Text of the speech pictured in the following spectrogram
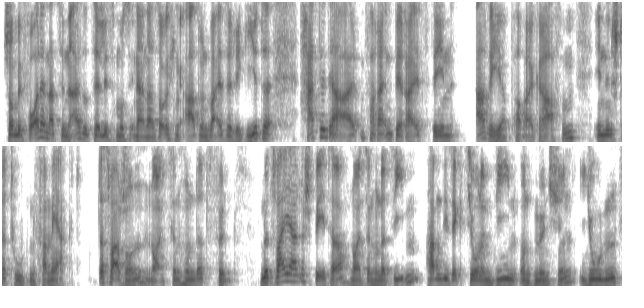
Schon bevor der Nationalsozialismus in einer solchen Art und Weise regierte, hatte der Alpenverein bereits den Aria-Paragraphen in den Statuten vermerkt. Das war schon 1905. Nur zwei Jahre später, 1907, haben die Sektionen Wien und München Juden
